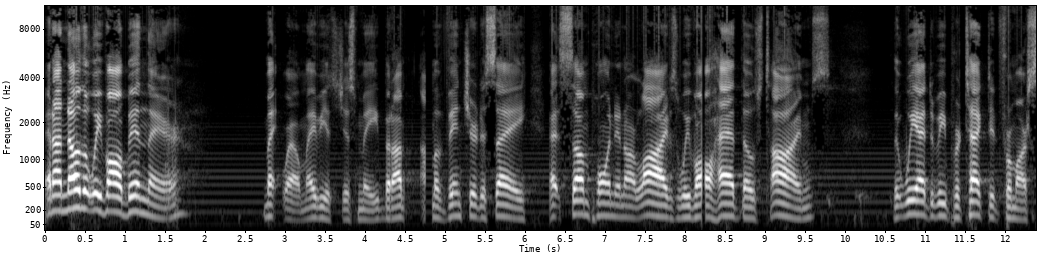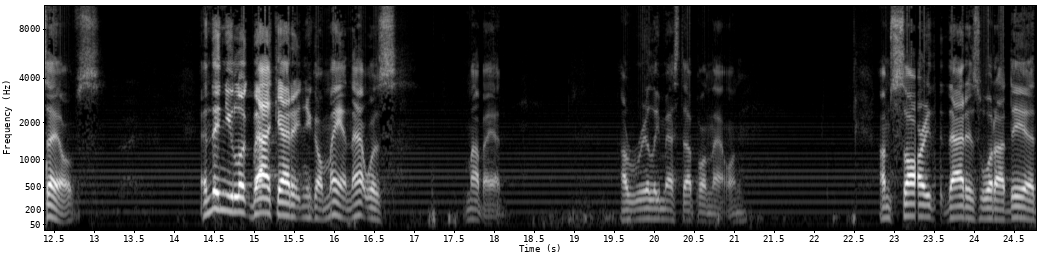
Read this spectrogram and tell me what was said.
And I know that we've all been there. Well, maybe it's just me, but I'm, I'm a venture to say at some point in our lives, we've all had those times that we had to be protected from ourselves. And then you look back at it and you go, man, that was my bad. I really messed up on that one. I'm sorry that that is what I did.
